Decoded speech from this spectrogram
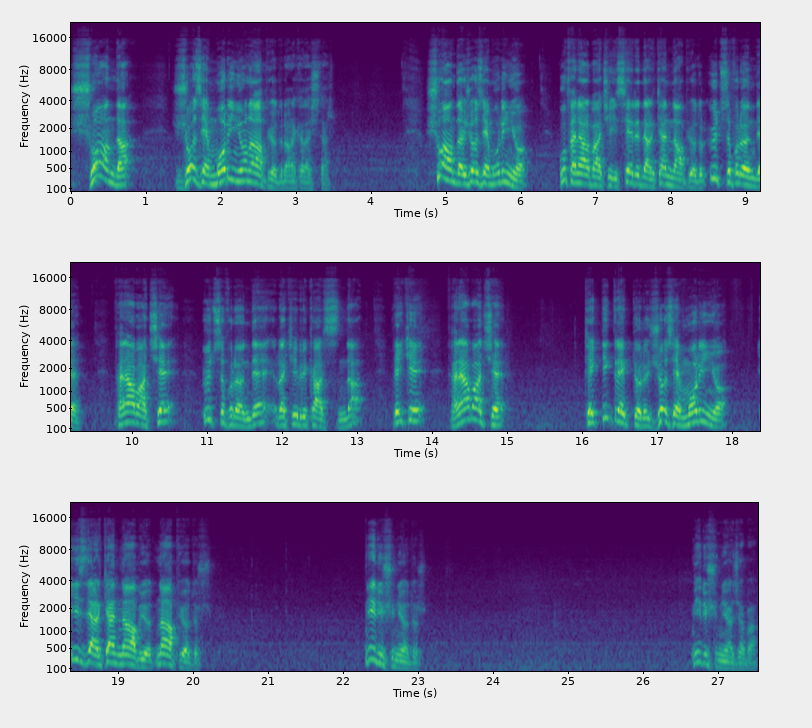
Şu anda Jose Mourinho ne yapıyordur arkadaşlar? Şu anda Jose Mourinho bu Fenerbahçe'yi seyrederken ne yapıyordur? 3-0 önde. Fenerbahçe 3-0 önde rakibi karşısında. Peki Fenerbahçe teknik direktörü Jose Mourinho izlerken ne yapıyor? Ne yapıyordur? Ne düşünüyordur? Ne düşünüyor acaba?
